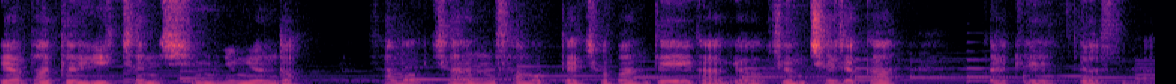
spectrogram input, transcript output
이 아파트 2016년도 3억 천 3억대 초반대의 가격 지금 최저가 그렇게 되었습니다.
